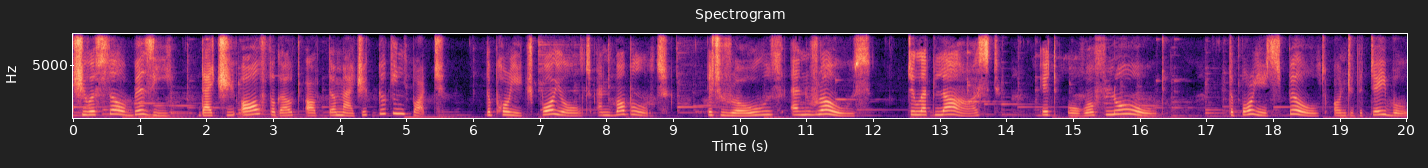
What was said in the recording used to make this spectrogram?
She was so busy that she all forgot of the magic cooking pot. The porridge boiled and bubbled. It rose and rose till at last it overflowed. The porridge spilled onto the table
